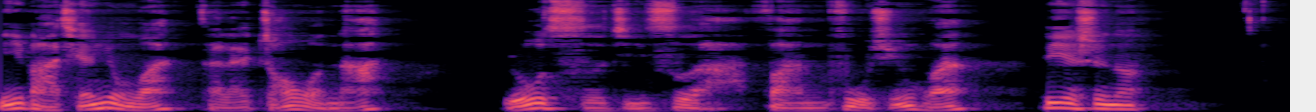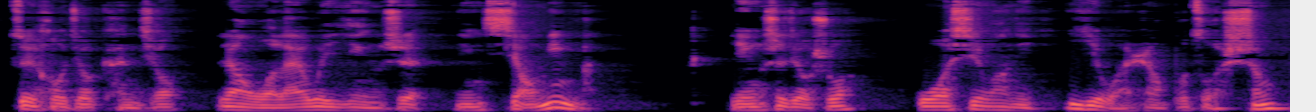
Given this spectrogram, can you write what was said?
你把钱用完再来找我拿。”如此几次啊，反复循环。烈士呢，最后就恳求让我来为隐士您效命吧。隐士就说：“我希望你一晚上不作声。”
